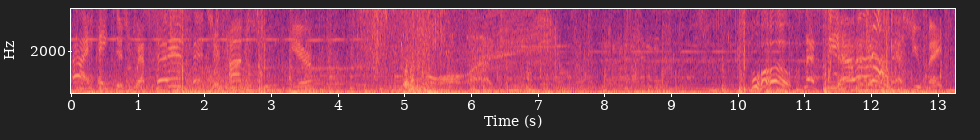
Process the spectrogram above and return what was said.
I hate this. Pay attention. I'm here. Whoa! Let's see how much of a mess you make.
